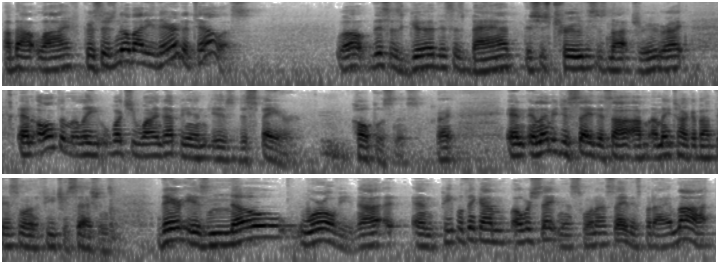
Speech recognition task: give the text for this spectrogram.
about life because there's nobody there to tell us. Well, this is good, this is bad, this is true, this is not true, right? And ultimately, what you wind up in is despair, hopelessness, right? And, and let me just say this I, I may talk about this in one of the future sessions. There is no worldview. Now, and people think I'm overstating this when I say this, but I am not.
